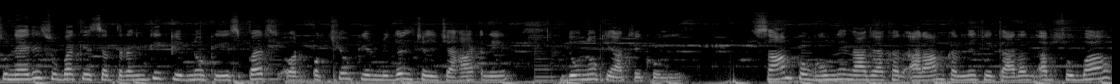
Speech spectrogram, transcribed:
सुनहरी सुबह के सतरंगी किरणों के स्पर्श और पक्षियों की मृदल चलचहाट ने दोनों की आँखें खोली। शाम को घूमने ना जाकर आराम करने के कारण अब सुबह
